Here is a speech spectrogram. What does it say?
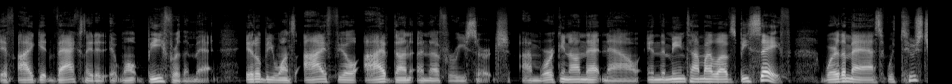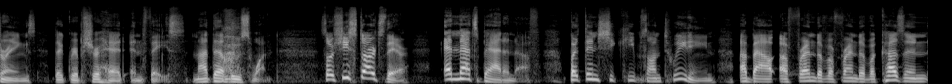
If I get vaccinated, it won't be for the Met. It'll be once I feel I've done enough research. I'm working on that now. In the meantime, my loves, be safe. Wear the mask with two strings that grips your head and face, not that loose one." So she starts there. And that's bad enough. But then she keeps on tweeting about a friend of a friend of a cousin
